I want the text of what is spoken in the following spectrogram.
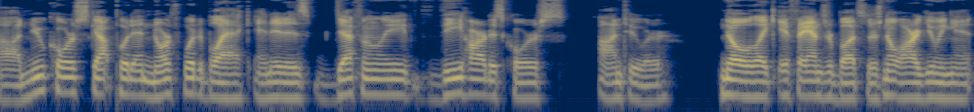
Uh, new course got put in Northwood Black, and it is definitely the hardest course on tour. No, like if ands or buts. There's no arguing it.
